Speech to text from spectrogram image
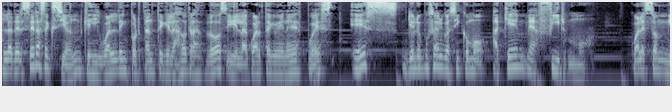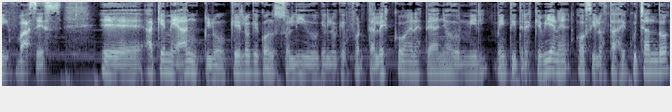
La tercera sección, que es igual de importante que las otras dos y la cuarta que viene después, es, yo le puse algo así como, ¿a qué me afirmo? ¿Cuáles son mis bases? Eh, ¿A qué me anclo? ¿Qué es lo que consolido? ¿Qué es lo que fortalezco en este año 2023 que viene? O si lo estás escuchando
